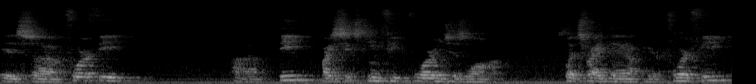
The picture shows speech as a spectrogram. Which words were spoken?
is uh, four feet uh, deep by 16 feet 4 inches long. So let's write that up here. 4 feet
